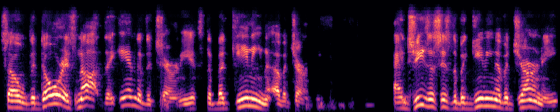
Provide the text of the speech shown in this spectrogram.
So the door is not the end of the journey, it's the beginning of a journey. And Jesus is the beginning of a journey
